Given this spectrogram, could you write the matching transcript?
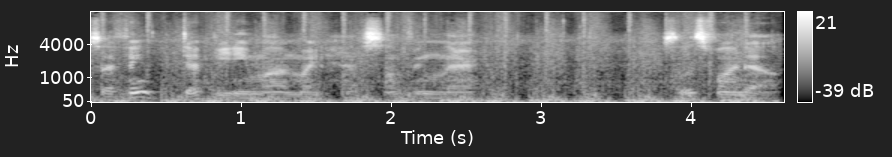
So I think Deputymon might have something there. So let's find out.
